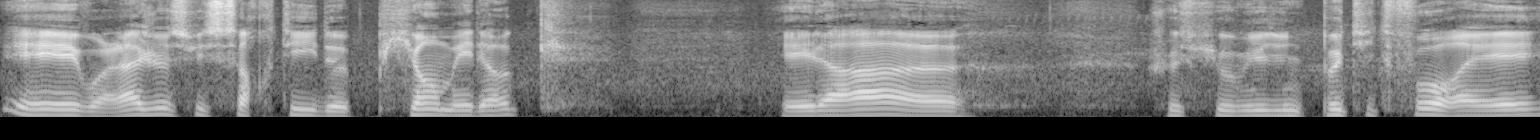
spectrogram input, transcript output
Et voilà, je suis sorti de Pian-Médoc. Et là, euh, je suis au milieu d'une petite forêt.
